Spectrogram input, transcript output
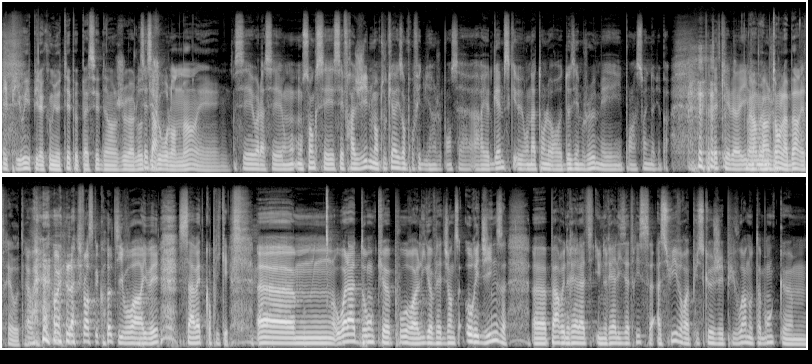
Et puis oui, et puis la communauté peut passer d'un jeu à l'autre du jour au lendemain. Et... C'est voilà, c'est on, on sent que c'est fragile, mais en tout cas ils en profitent bien, je pense à, à Riot Games. On attend leur deuxième jeu, mais pour l'instant il ne vient pas. Peut-être qu'il en même temps, la barre est très haute. hein. Ouais, là, je pense que quand ils vont arriver, ça va être compliqué. Euh, voilà donc pour League of Legends Origins euh, par une, réalisatrice à suivre, puisque j'ai pu voir notamment que,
